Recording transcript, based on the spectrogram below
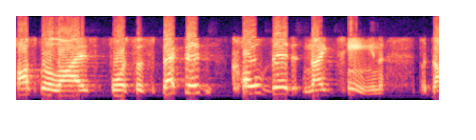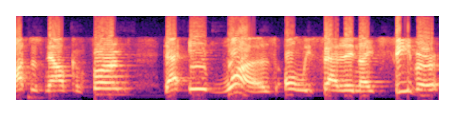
hospitalized for suspected COVID 19, but doctors now confirmed that it was only Saturday night fever,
